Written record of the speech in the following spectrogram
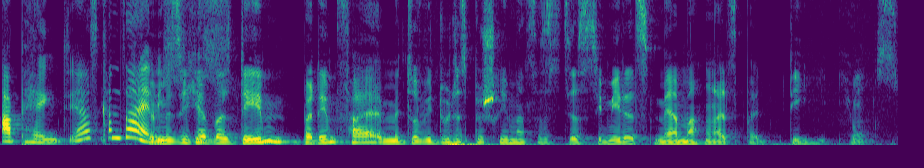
abhängt. Ja, das kann Ich sein. bin mir Ich- sicher, ich, bei dem, bei dem Fall, mit so wie du das beschrieben hast, dass, dass die Mädels mehr machen als bei die Jungs.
